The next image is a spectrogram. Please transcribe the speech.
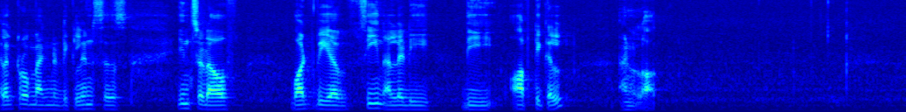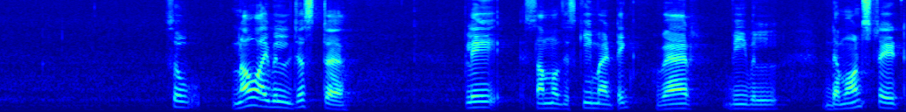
electromagnetic lenses instead of what we have seen already the optical analog. So, now I will just uh, play some of the schematic where we will demonstrate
